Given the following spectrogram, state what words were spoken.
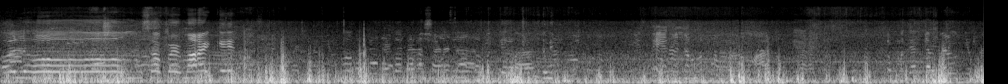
All home supermarket. Pero lang ako. Maganda pa rin yung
